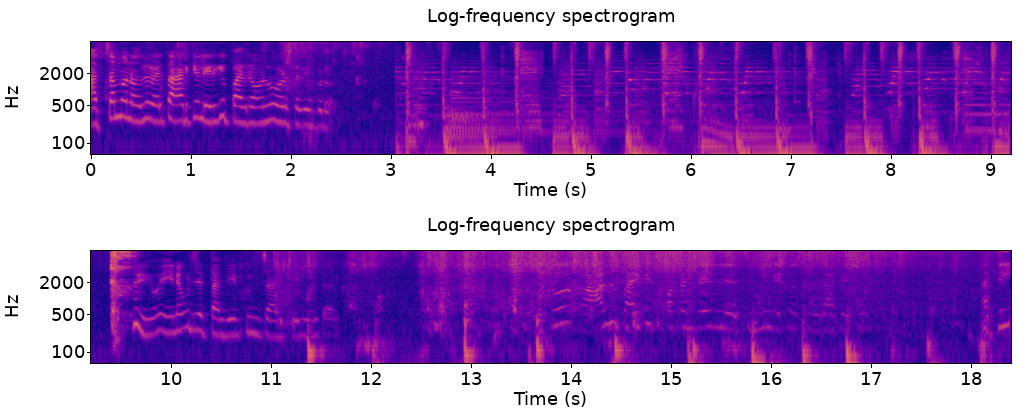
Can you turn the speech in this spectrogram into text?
అత్తమ్మ నొదులు పెడితే ఆడికెళ్ళి ఇడికి పది రౌండ్లు కొడుతుంది ఇప్పుడు. అయ్యో ఈయన కూడా చెప్తాను దీని నుంచి ఆడికి దీని గురించి ఆడికి. కాళ్ళు పైకి ఎత్తుకోతుంటే స్విమ్మింగ్ ఎట్లా వస్తుంది రాకేష్? అది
